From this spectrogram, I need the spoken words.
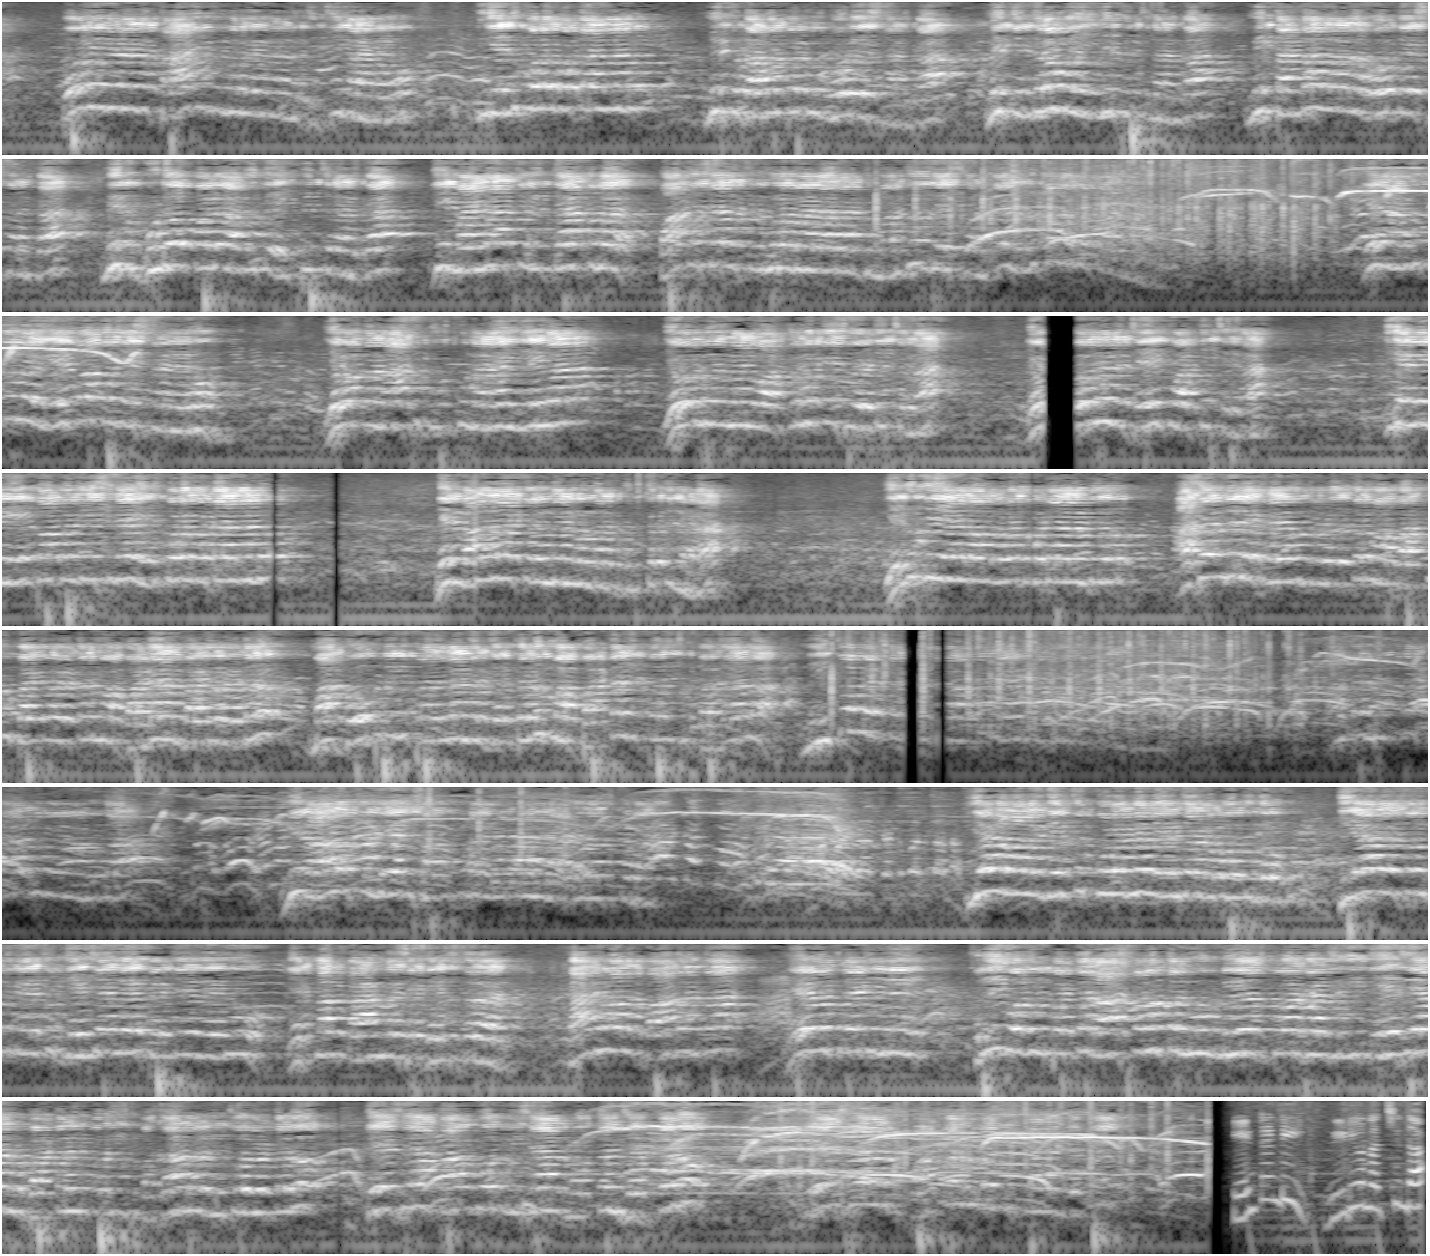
పోనీ ఏమైనా తాగి మిమ్మల్ని ఇచ్చినా నేను. ఎందుకు ఓడగొట్టాలన్నాను మీకు డబల్ రోడ్ వేసినాక మీకు ఇంద్రమ్మ ఇల్లు ఇప్పించినాక మీ తండాలలో రోడ్ వేసినాక మీరు గుడోపలు అడిగితే ఇప్పించినాక ఈ మైనార్టీ విద్యార్థుల పాఠశాల తిరుమల మేళానికి మంజూరు చేసినాక నేను అడుగుతున్నా ఏ పాపం చేసిన నేను ఎవరిని నాసి పుచ్చుకున్నానా నేనా ఎవరి మీద నేను అక్రమ కేసు పెట్టించినా ఎవరైనా జైలుకు పట్టించినా ఇక నేను ఏ పాపం చేసినా ఎందుకు కూడా కొట్టాలను నేను నాలుగు లక్షల ఉందని మనకు గుర్తుకొచ్చినా ఎందుకు చేయాలంటారు వాళ్ళు కూడా అసెంబ్లీలో రేవంత్ రెడ్డి మా బతుకు బయట పెట్టాలి మా బండారం బయట పెట్టాలి మా దోపిడీని ప్రజలందరూ చెప్తాడు మా బట్టలు ఇప్పటి బజార్ల నీతో పెడతాడు మీరు ఇవాళ వాళ్ళకి తెలిసి కూడా ఏం జరగబోతుందో. టీఆర్ఎస్ తెలుసు గెలిచేయలేదు పెట్టేయలేదు ఎట్లా కాంగ్రెస్ గెలుస్తుందని కానీ వాళ్ళ బాధంతా రేవంత్ రెడ్డిని ఫ్రీ వదిలిపెట్టే రాష్ట్రం అంతా మూడు నియోజకవర్గాలు తిరిగి కేసీఆర్ బట్టలు పది బజార్లో నిల్చోబెట్టాడు కేసీఆర్ తాగుబోతు విషయాలు మొత్తం చెప్తాడు. కేసీఆర్ బట్టలు ఏంటండి? వీడియో నచ్చిందా?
